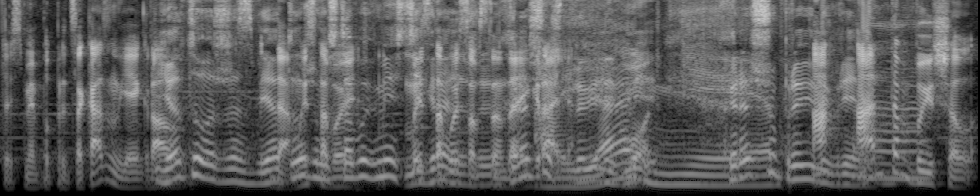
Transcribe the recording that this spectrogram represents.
То есть у меня был предзаказан, я играл. Я тоже, я да, тоже, мы с, тобой, мы с тобой вместе Мы играли. с тобой, собственно, да, играли. Вот. Нет. Хорошо провели а, время. Антом вышел,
